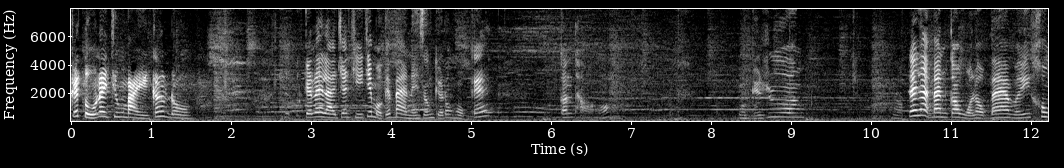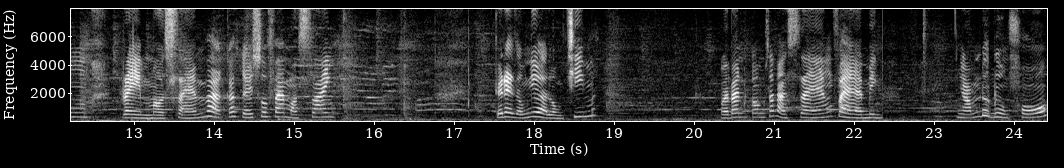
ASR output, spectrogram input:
Cái tủ này trưng bày các đồ. Cái này là trang trí trên một cái bàn này giống kiểu đồng hồ cát. Con thỏ. Một cái rương đây là ban công của lầu 3 với khung rèm màu xám và các ghế sofa màu xanh. Cái này giống như là lồng chim Ngoài ban công rất là sáng và mình ngắm được đường phố.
